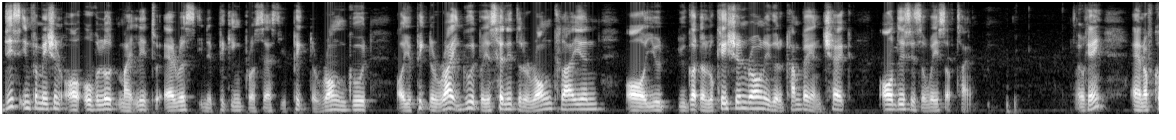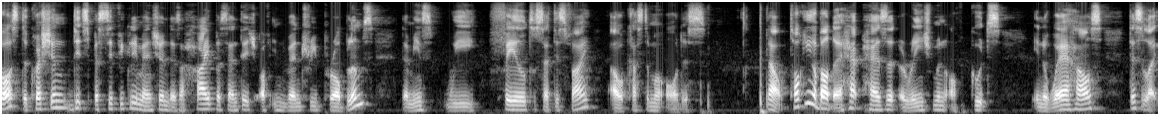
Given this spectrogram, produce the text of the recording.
this information or overload might lead to errors in the picking process. You pick the wrong good or you pick the right good but you send it to the wrong client or you you got the location wrong you got to come back and check. All this is a waste of time. Okay? And of course the question did specifically mention there's a high percentage of inventory problems that means we fail to satisfy our customer orders. Now talking about the haphazard arrangement of goods in the warehouse that's like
